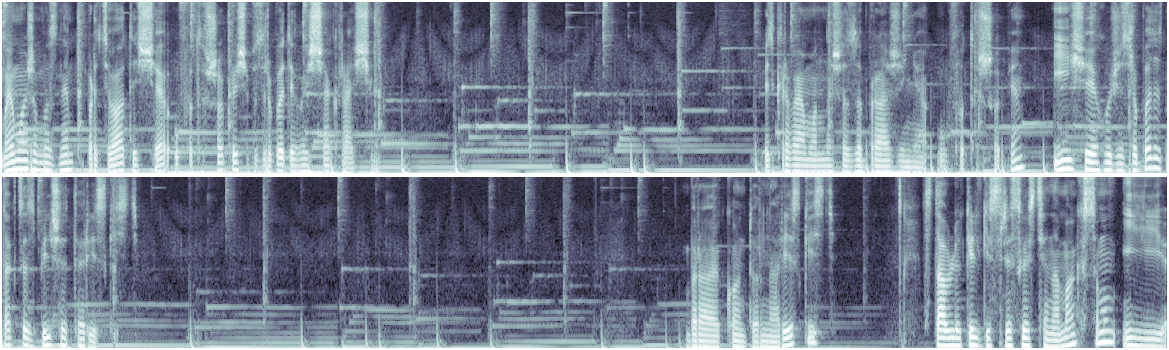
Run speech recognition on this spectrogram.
Ми можемо з ним попрацювати ще у фотошопі, щоб зробити його ще кращим. Відкриваємо наше зображення у фотошопі. І що я хочу зробити, так це збільшити різкість. Обираю контурна різкість. Ставлю кількість різкості на максимум і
